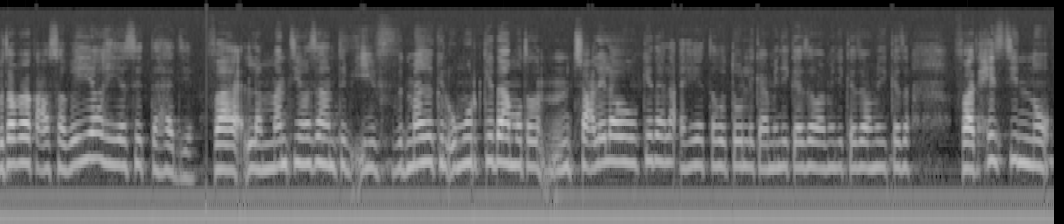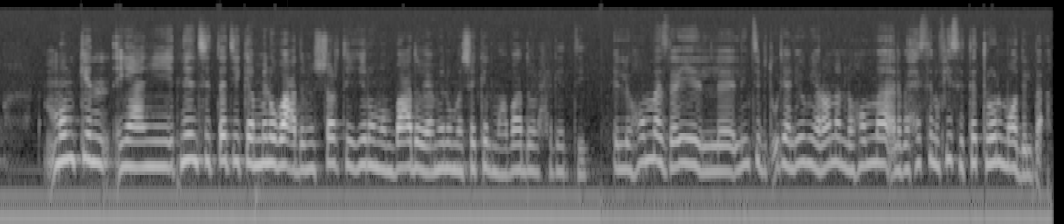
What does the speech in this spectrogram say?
بطبعك عصبية هي ست هادية. فلما أنت مثلا تبقي في دماغك الأمور كده مت... متشعللة وكده لأ هي تقول لك اعملي كذا واعملي كذا واعملي كذا. فتحسي إنه ممكن يعني اتنين ستات يكملوا بعض مش شرط يغيروا من بعض ويعملوا مشاكل مع بعض والحاجات دي. اللي هم زي اللي انت بتقولي عليهم يا رنا اللي هم أنا بحس إنه في ستات رول موديل بقى.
